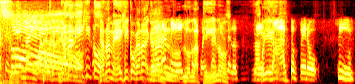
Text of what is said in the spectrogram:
¡Eso! Guadalajara. Gana México. Gana México, gana, Gana México, los pues, latinos. los- Oye, Exacto, pero sí.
